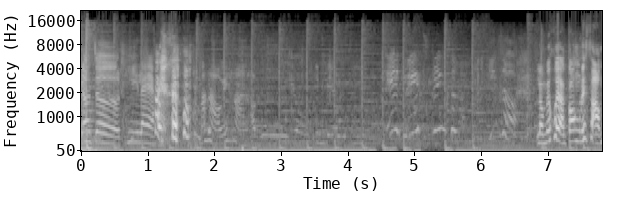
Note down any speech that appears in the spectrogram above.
เราเจอที่แรก มหาวิหารอบูจิมเบลเอ๊ะกรีซกรีซอีเจอเราไม่คุยกับกล้องด้วยซ้เ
